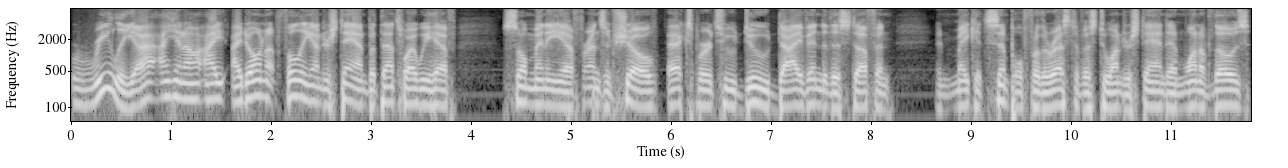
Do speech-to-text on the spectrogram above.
really. I, I you know, I, I don't fully understand, but that's why we have so many uh, friends of show experts who do dive into this stuff and and make it simple for the rest of us to understand. And one of those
